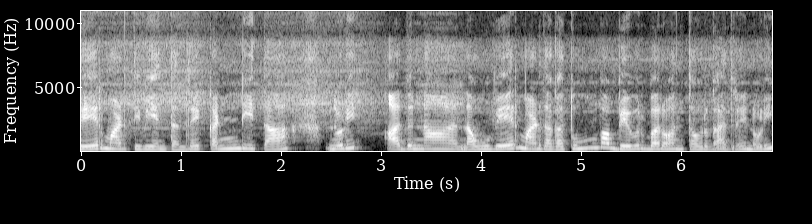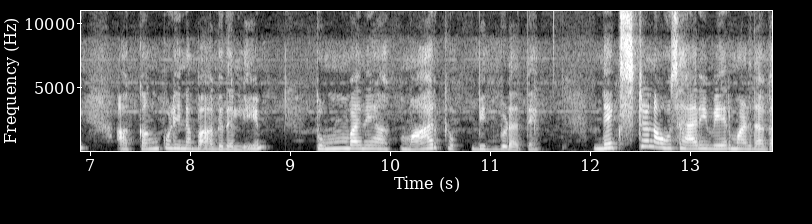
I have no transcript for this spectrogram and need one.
ವೇರ್ ಮಾಡ್ತೀವಿ ಅಂತಂದರೆ ಖಂಡಿತ ನೋಡಿ ಅದನ್ನು ನಾವು ವೇರ್ ಮಾಡಿದಾಗ ತುಂಬ ಬೆವರು ಬರೋ ಅಂಥವ್ರಿಗಾದರೆ ನೋಡಿ, ಆ ಕಂಕುಳಿನ ಭಾಗದಲ್ಲಿ ತುಂಬಾ ಮಾರ್ಕ್ ಬಿದ್ದುಬಿಡತ್ತೆ ನೆಕ್ಸ್ಟ್ ನಾವು ಸ್ಯಾರಿ ವೇರ್ ಮಾಡಿದಾಗ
